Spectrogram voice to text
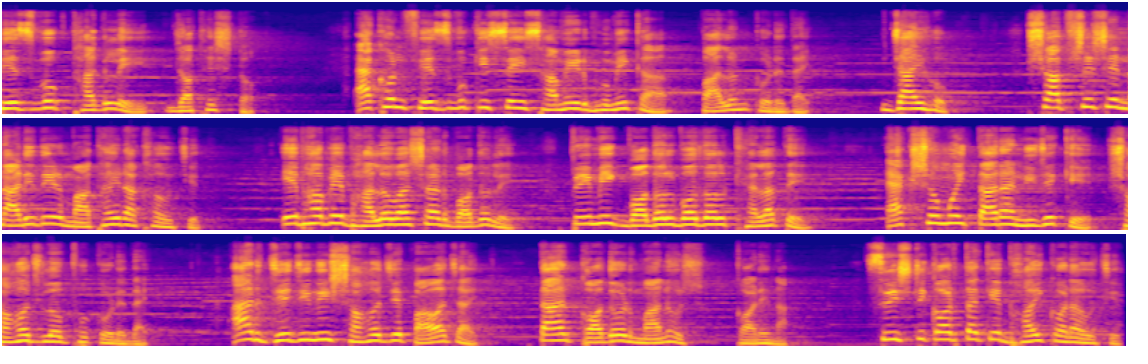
ফেসবুক থাকলেই যথেষ্ট। এখন ফেসবুকই সেই স্বামীর ভূমিকা পালন করে দেয়। যাই হোক, সবশেষে নারীদের মাথায় রাখা উচিত। এভাবে ভালোবাসার বদলে প্রেমিক বদল বদল খেলাতে একসময় তারা নিজেকে সহজলভ্য করে দেয়। আর যে জিনিস সহজে পাওয়া যায়, তার কদর মানুষ করে না। সৃষ্টিকর্তাকে ভয় করা উচিত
